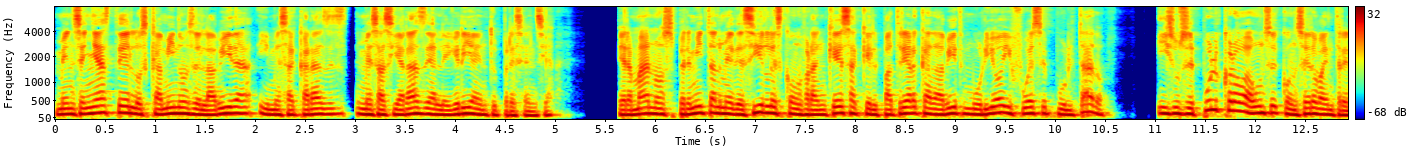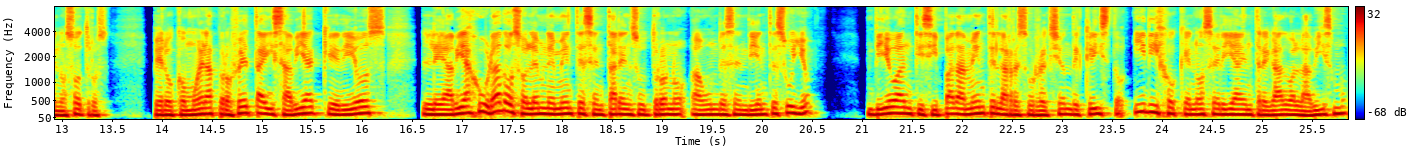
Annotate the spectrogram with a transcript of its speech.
Me enseñaste los caminos de la vida y me sacarás, me saciarás de alegría en tu presencia. Hermanos, permítanme decirles con franqueza que el patriarca David murió y fue sepultado, y su sepulcro aún se conserva entre nosotros. Pero como era profeta y sabía que Dios le había jurado solemnemente sentar en su trono a un descendiente suyo, vio anticipadamente la resurrección de Cristo y dijo que no sería entregado al abismo,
